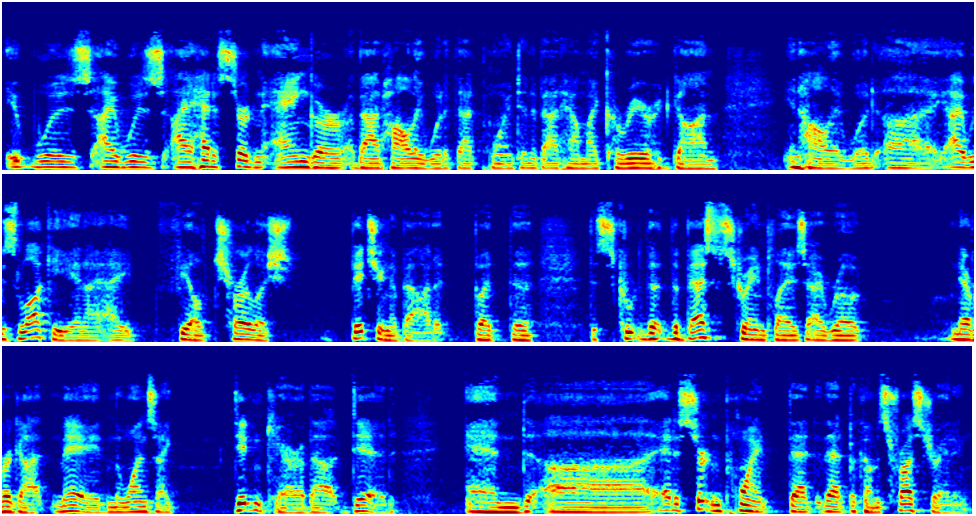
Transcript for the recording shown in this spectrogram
it was, I was, I had a certain anger about Hollywood at that point and about how my career had gone in Hollywood. Uh, I was lucky, and I, I, feel churlish bitching about it. But the the, sc- the the best screenplays I wrote never got made, and the ones I didn't care about did. And uh, at a certain point, that that becomes frustrating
